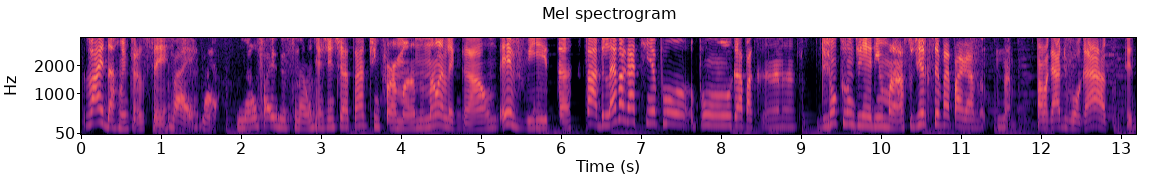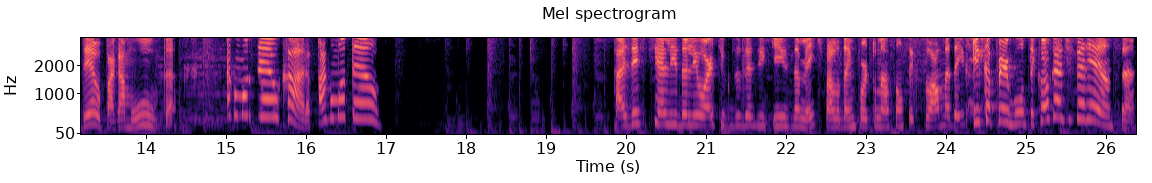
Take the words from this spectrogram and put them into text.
vai dar ruim pra você. Vai, vai. Não faz isso, não. A gente já tá te informando, não é legal. Evita. Sabe, leva a gatinha pra, pra um lugar bacana. Junta um dinheirinho massa. O dinheiro que você vai pagar, na, pagar advogado, entendeu? Pagar multa. Paga um motel, cara. Paga um motel. A gente tinha lido ali o artigo 215 também, que fala da importunação sexual, mas daí fica a pergunta: qual que é a diferença?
